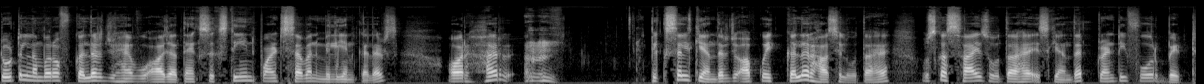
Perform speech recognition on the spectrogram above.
टोटल नंबर ऑफ़ कलर जो है वो आ जाते हैं 16.7 मिलियन कलर्स और हर पिक्सल के अंदर जो आपको एक कलर हासिल होता है, उसका साइज़ होता है इसके अंदर 24 बिट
